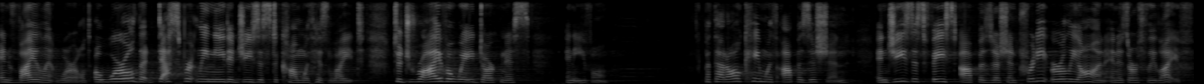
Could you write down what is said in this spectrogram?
and violent world, a world that desperately needed Jesus to come with his light, to drive away darkness and evil. But that all came with opposition, and Jesus faced opposition pretty early on in his earthly life.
